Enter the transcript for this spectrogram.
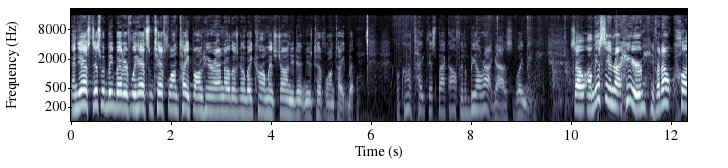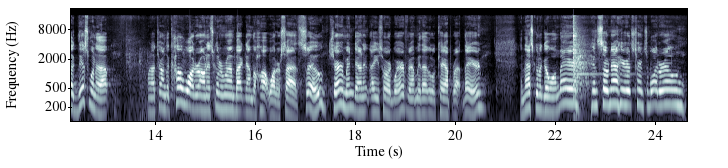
And yes, this would be better if we had some Teflon tape on here. I know there's going to be comments, John, you didn't use Teflon tape, but we're going to take this back off. It'll be all right, guys, believe me. So on this end right here, if I don't plug this one up, when I turn the cold water on, it's going to run back down the hot water side. So Sherman down at Ace Hardware found me that little cap right there. And that's going to go on there. And so now here, let's turn some water on.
